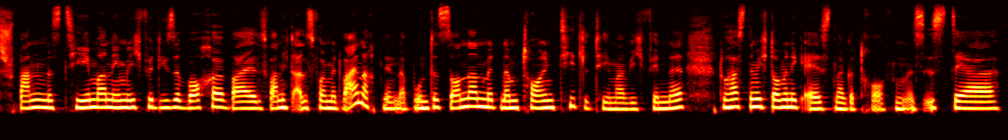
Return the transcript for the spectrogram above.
spannendes Thema, nämlich für diese Woche, weil es war nicht alles voll mit Weihnachten in der Buntes, sondern mit einem tollen Titelthema, wie ich finde. Du hast nämlich Dominik Elstner getroffen. Es ist der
